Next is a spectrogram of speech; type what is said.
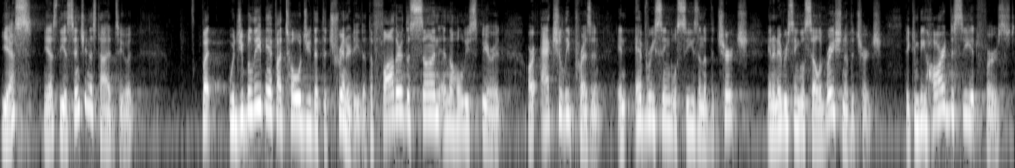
Yes, yes, the ascension is tied to it. But would you believe me if I told you that the Trinity, that the Father, the Son, and the Holy Spirit are actually present in every single season of the church and in every single celebration of the church? It can be hard to see at first,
